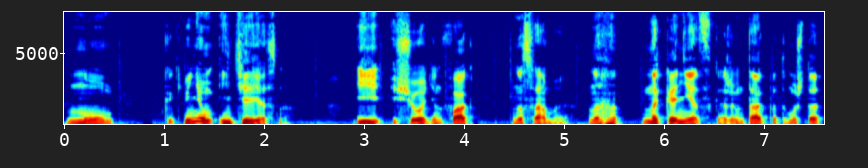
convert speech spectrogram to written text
ну, как минимум интересно. И еще один факт, на самое, на, наконец, скажем так, потому что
